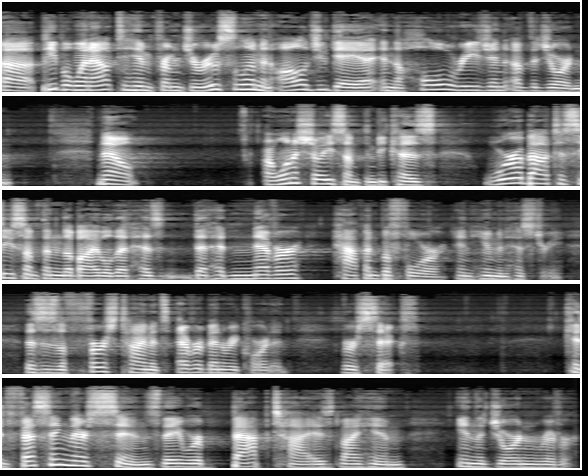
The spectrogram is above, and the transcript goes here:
Uh, people went out to him from Jerusalem and all Judea and the whole region of the Jordan. Now, I want to show you something because we're about to see something in the Bible that, has, that had never happened before in human history. This is the first time it's ever been recorded. Verse 6 confessing their sins, they were baptized by him in the Jordan River.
